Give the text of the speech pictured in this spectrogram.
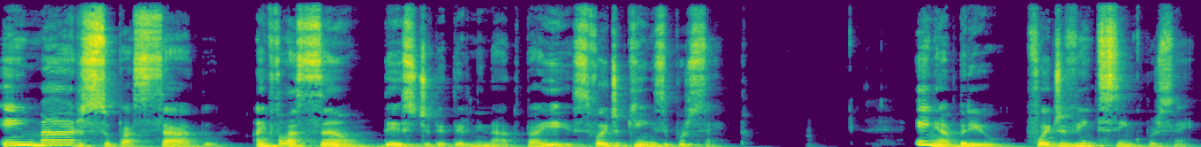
Em março passado, a inflação deste determinado país foi de 15%. Em abril, foi de 25%.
